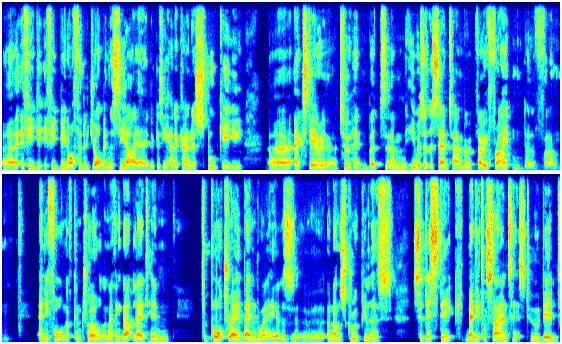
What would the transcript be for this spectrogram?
Uh, if he'd if he'd been offered a job in the CIA because he had a kind of spooky uh, exterior to him, but um, he was at the same time very frightened of um, any form of control, and I think that led him to portray Benway as uh, an unscrupulous, sadistic medical scientist who did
